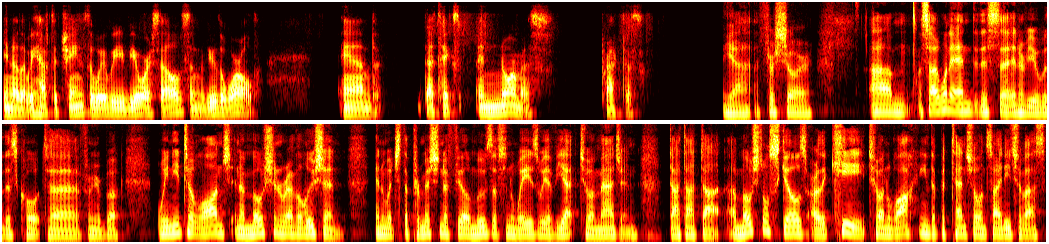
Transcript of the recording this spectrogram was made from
you know, that we have to change the way we view ourselves and view the world. And that takes enormous practice. Yeah, for sure. Um, so I want to end this uh, interview with this quote uh, from your book we need to launch an emotion revolution in which the permission to feel moves us in ways we have yet to imagine. Dot, dot, dot. Emotional skills are the key to unlocking the potential inside each of us.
